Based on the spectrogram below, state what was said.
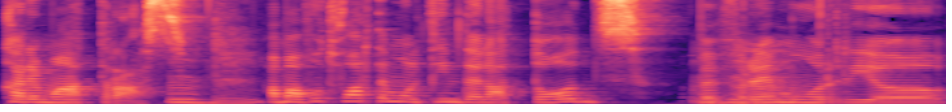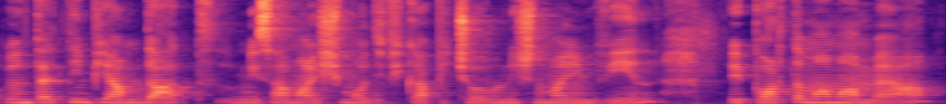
care m-a atras. Uh-huh. Am avut foarte mult timp de la Tods, pe uh-huh. vremuri, uh, între timp i-am dat, mi s-a mai și modificat piciorul, nici nu mai îmi vin, îi poartă mama mea,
